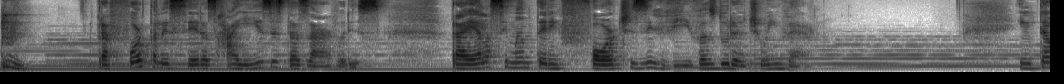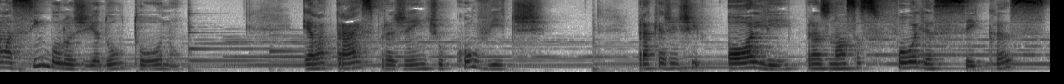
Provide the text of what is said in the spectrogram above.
para fortalecer as raízes das árvores, para elas se manterem fortes e vivas durante o inverno. Então, a simbologia do outono, ela traz para gente o convite para que a gente olhe para as nossas folhas secas,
